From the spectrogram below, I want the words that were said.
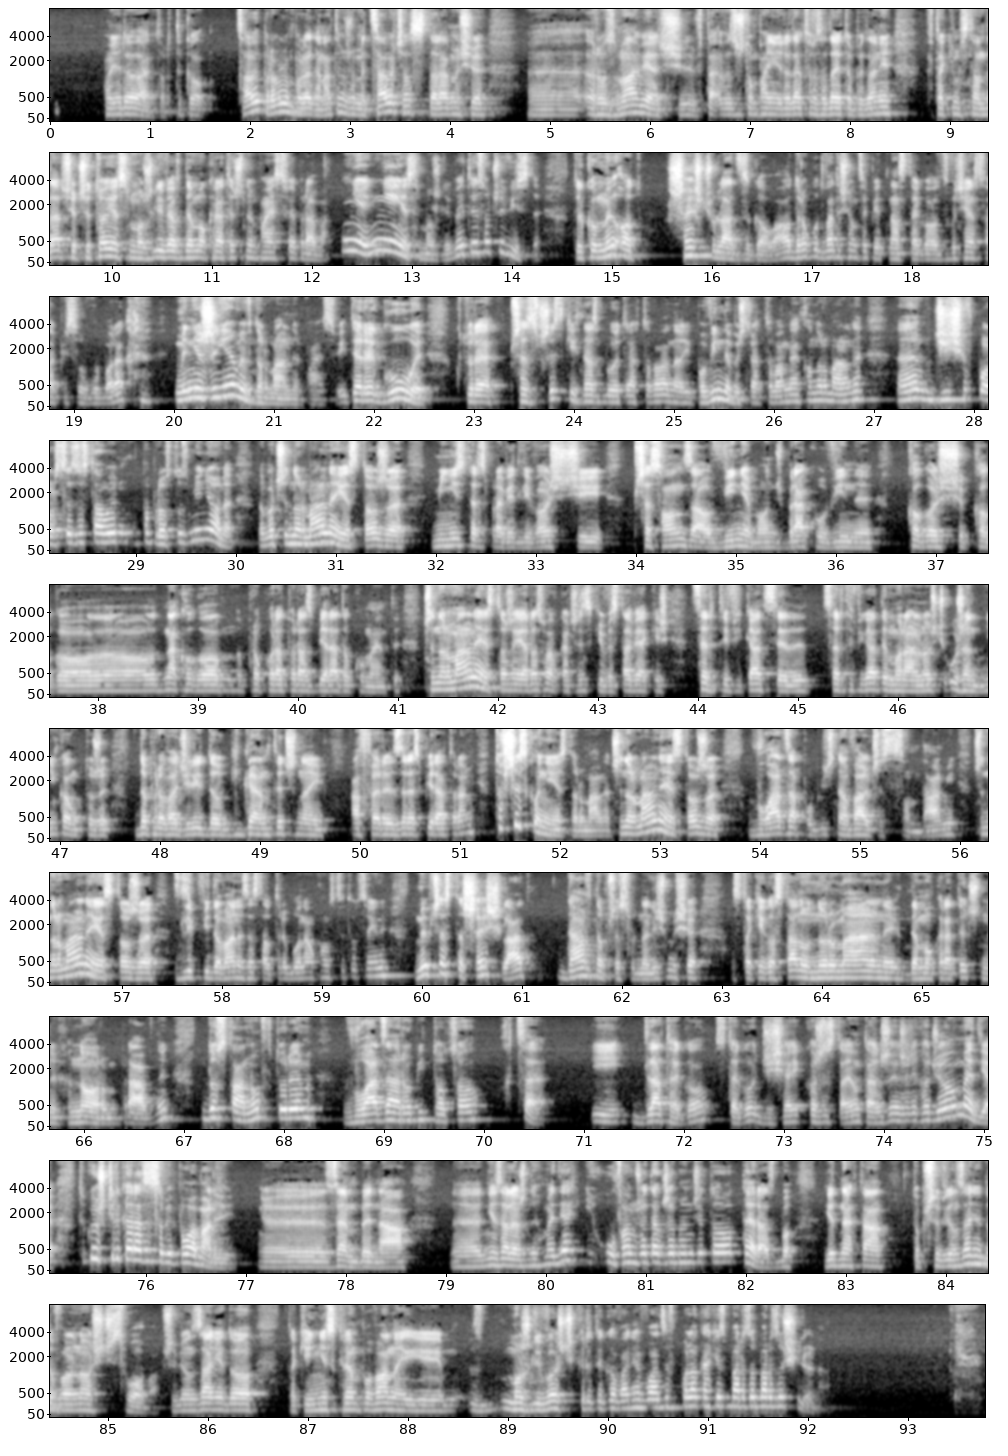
panie redaktor, tylko cały problem polega na tym, że my cały czas staramy się E, rozmawiać, zresztą pani redaktor zadaje to pytanie w takim standardzie, czy to jest możliwe w demokratycznym państwie prawa. Nie, nie jest możliwe i to jest oczywiste. Tylko my od sześciu lat zgoła, od roku 2015, od zwycięstwa PiSu w wyborach, my nie żyjemy w normalnym państwie i te reguły, które przez wszystkich nas były traktowane i powinny być traktowane jako normalne, e, dziś w Polsce zostały po prostu zmienione. No bo czy normalne jest to, że minister sprawiedliwości przesądza o winie bądź braku winy kogoś, kogo, na kogo prokuratura zbiera dokumenty. Czy normalne jest to, że Jarosław Kaczyński wystawia jakieś certyfikacje, certyfikaty moralności urzędnikom, którzy doprowadzili do gigantycznej afery z respiratorami? To wszystko nie jest normalne. Czy normalne jest to, że władza publiczna walczy z sądami? Czy normalne jest to, że zlikwidowany został Trybunał Konstytucyjny? My przez te sześć lat dawno przesunęliśmy się z takiego stanu normalnych, demokratycznych norm prawnych do stanu, w którym władza robi to, co chce. I dlatego z tego dzisiaj korzystają także, jeżeli chodzi o media. Tylko już kilka razy sobie połamali e, zęby na e, niezależnych mediach i ufam, że także będzie to teraz, bo jednak ta to przywiązanie do wolności słowa, przywiązanie do takiej nieskrępowanej możliwości krytykowania władzy w Polakach jest bardzo, bardzo silne.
